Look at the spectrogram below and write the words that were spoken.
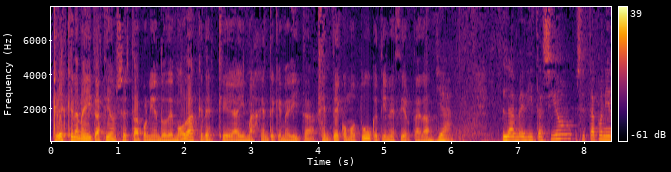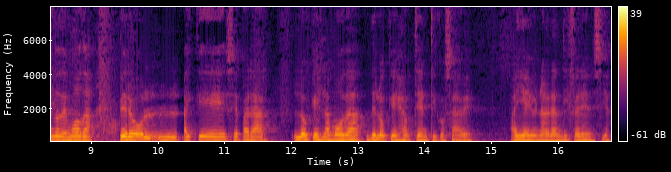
¿Crees que la meditación se está poniendo de moda? ¿Crees que hay más gente que medita? Gente como tú, que tiene cierta edad. Ya. La meditación se está poniendo de moda, pero hay que separar lo que es la moda de lo que es auténtico, ¿sabes? Ahí hay una gran diferencia.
